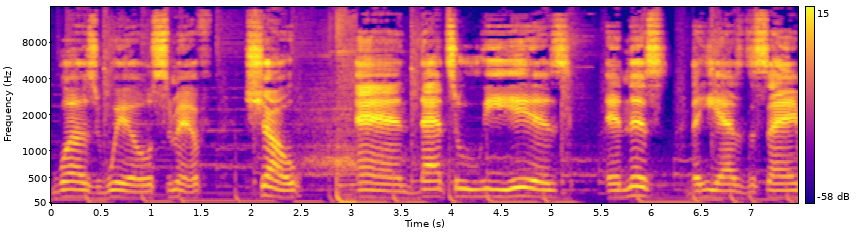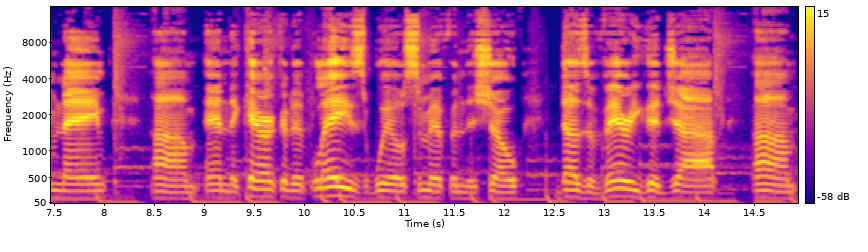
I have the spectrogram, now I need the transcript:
was Will Smith show, and that's who he is in this. That he has the same name, um, and the character that plays Will Smith in the show does a very good job. Um,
